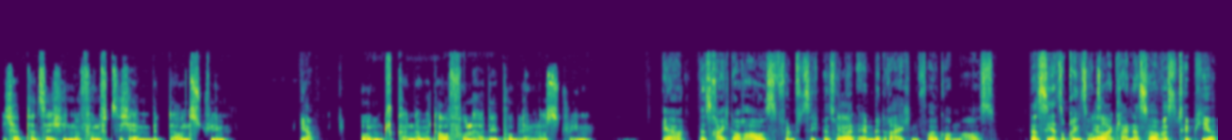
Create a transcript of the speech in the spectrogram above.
Ich habe tatsächlich nur 50 Mbit Downstream. Ja. Und kann damit auch Full HD problemlos streamen. Ja, das reicht auch aus. 50 bis 100 ja. Mbit reichen vollkommen aus. Das ist jetzt übrigens unser ja. kleiner Service-Tipp hier.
